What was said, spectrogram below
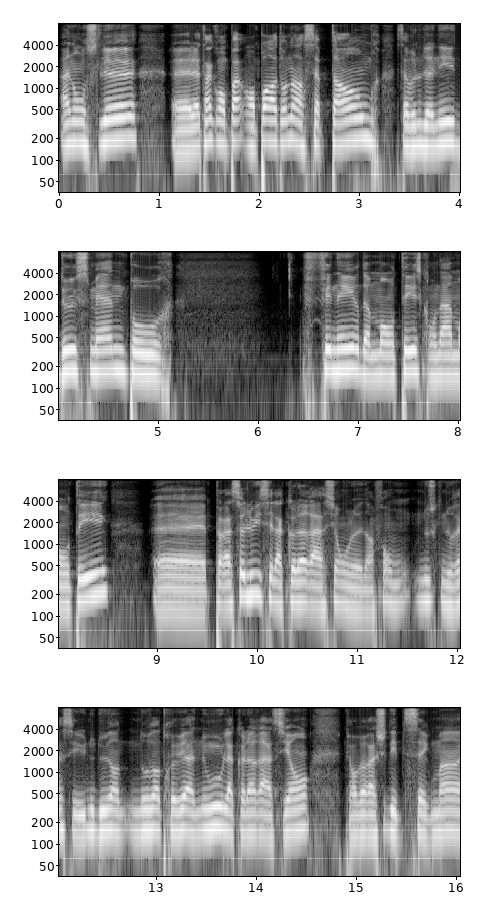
Annonce-le. Euh, le temps qu'on part, on part en tournée en septembre, ça va nous donner deux semaines pour finir de monter ce qu'on a à monter. Euh, par ça, lui, c'est la coloration. là. Dans le fond, nous, ce qui nous reste, c'est une ou deux nos entrevues à nous, la coloration. Puis on va racheter des petits segments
